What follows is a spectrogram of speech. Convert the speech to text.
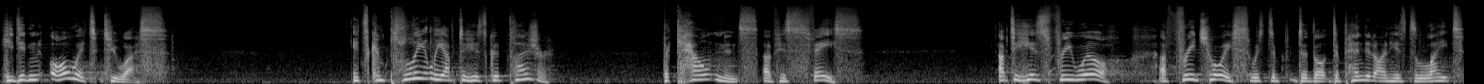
He didn't owe it to us. It's completely up to his good pleasure the countenance of his face, up to his free will. A free choice was de- de- depended on his delight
